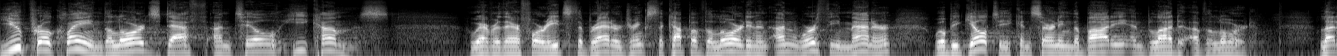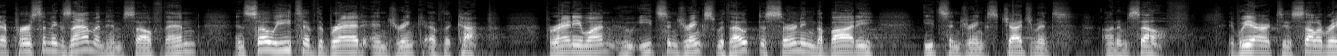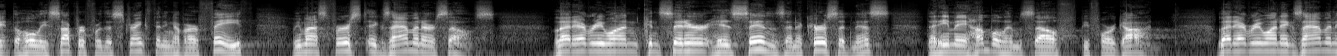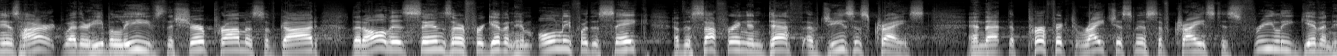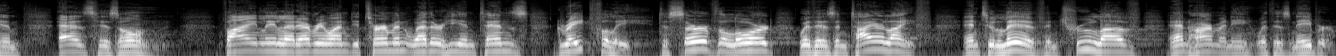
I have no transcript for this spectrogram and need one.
you proclaim the Lord's death until he comes. Whoever therefore eats the bread or drinks the cup of the Lord in an unworthy manner will be guilty concerning the body and blood of the Lord. Let a person examine himself then, and so eat of the bread and drink of the cup. For anyone who eats and drinks without discerning the body eats and drinks judgment on himself. If we are to celebrate the Holy Supper for the strengthening of our faith, we must first examine ourselves. Let everyone consider his sins and accursedness, that he may humble himself before God. Let everyone examine his heart, whether he believes the sure promise of God that all his sins are forgiven him only for the sake of the suffering and death of Jesus Christ, and that the perfect righteousness of Christ is freely given him as his own. Finally, let everyone determine whether he intends gratefully to serve the Lord with his entire life and to live in true love and harmony with his neighbor.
